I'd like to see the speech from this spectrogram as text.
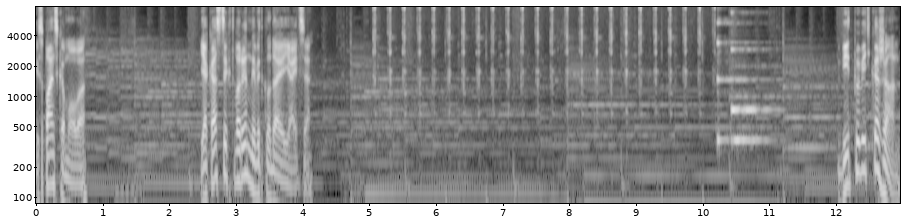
Іспанська мова. Яка з цих тварин не відкладає яйця? Відповідь кажан.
